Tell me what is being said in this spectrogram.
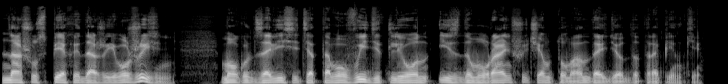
Наш успех и даже его жизнь могут зависеть от того, выйдет ли он из дому раньше, чем туман дойдет до тропинки.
